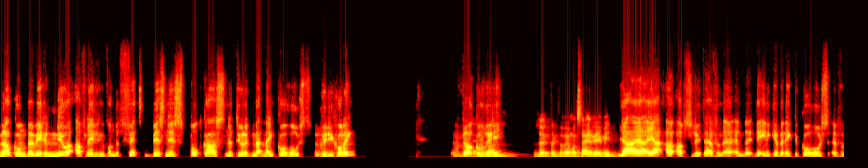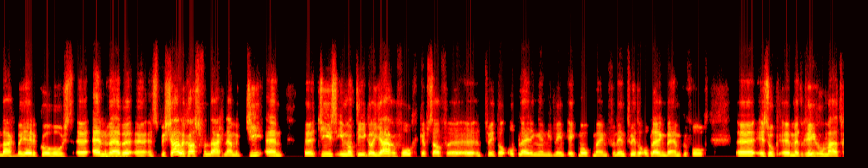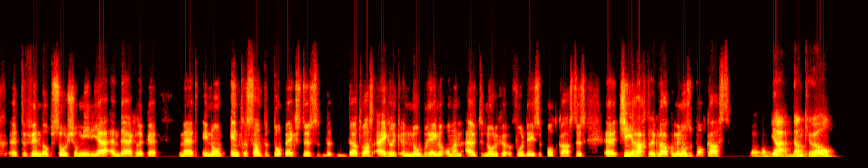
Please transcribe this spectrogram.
Welkom bij weer een nieuwe aflevering van de Fit Business Podcast. Natuurlijk met mijn co-host Rudy Godding. Welkom Rudy. Leuk dat ik er weer mag zijn, Remy. Ja, ja, ja absoluut. En de, ene keer ben ik de co-host, vandaag ben jij de co-host. Eh, en we hebben een speciale gast vandaag, namelijk Chi. En Chi is iemand die ik al jaren volg. Ik heb zelf een tweetal opleidingen, niet alleen ik, maar ook mijn vriendin, een tweetal opleidingen bij hem gevolgd. is ook met regelmaat te vinden op social media en dergelijke met enorm interessante topics. Dus dat was eigenlijk een no-brainer om hem uit te nodigen voor deze podcast. Dus uh, Chi, hartelijk welkom in onze podcast. Ja, dankjewel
